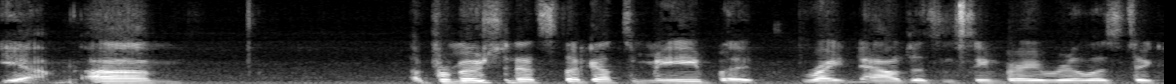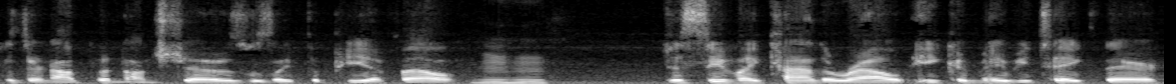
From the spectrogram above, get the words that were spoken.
Yeah. Um, a promotion that stuck out to me, but right now doesn't seem very realistic because they're not putting on shows, was like the PFL. hmm Just seemed like kind of the route he could maybe take there.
